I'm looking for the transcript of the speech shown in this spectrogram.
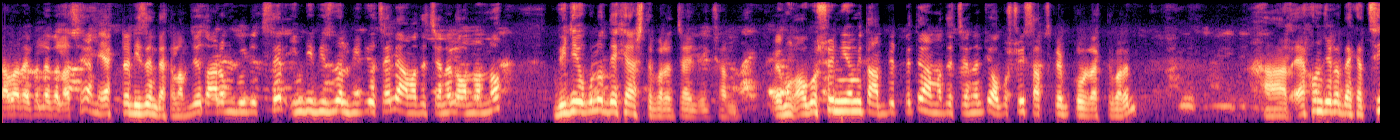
কালার অ্যাভেলেবেল আছে। আমি একটা ডিজাইন দেখালাম যেহেতু আরং বুটিক্সের ইন্ডিভিজুয়াল ভিডিও চাইলে আমাদের চ্যানেলে অন্যান্য ভিডিওগুলো দেখে আসতে পারেন চাইলে ইনশাল্লাহ এবং অবশ্যই নিয়মিত আপডেট পেতে আমাদের চ্যানেলটি অবশ্যই সাবস্ক্রাইব করে রাখতে পারেন। আর এখন যেটা দেখাচ্ছি,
